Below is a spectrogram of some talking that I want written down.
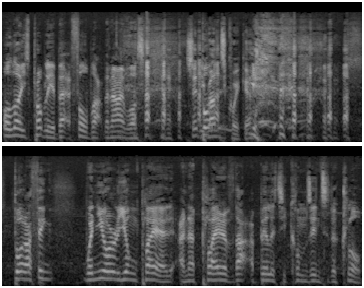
Although he's probably a better fullback than I was. Certainly but, runs quicker. but I think when you're a young player and a player of that ability comes into the club,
